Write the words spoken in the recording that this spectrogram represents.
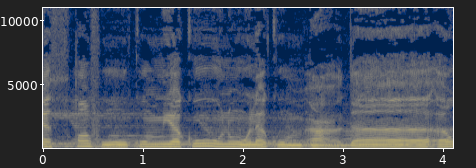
يثقفوكم يكونوا لكم أعداء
